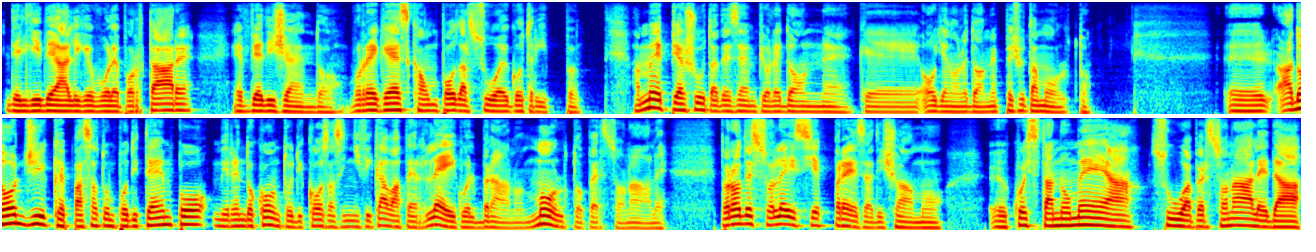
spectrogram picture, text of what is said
degli ideali che vuole portare e via dicendo. Vorrei che esca un po' dal suo ego trip. A me è piaciuta, ad esempio, le donne che odiano le donne, è piaciuta molto. Eh, ad oggi, che è passato un po' di tempo, mi rendo conto di cosa significava per lei quel brano, è molto personale. Però adesso lei si è presa, diciamo, eh, questa nomea sua personale da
